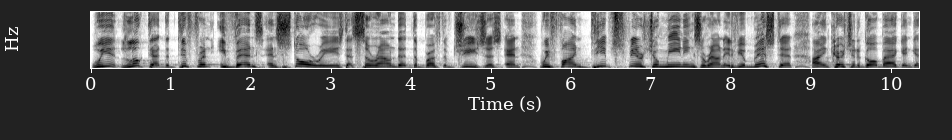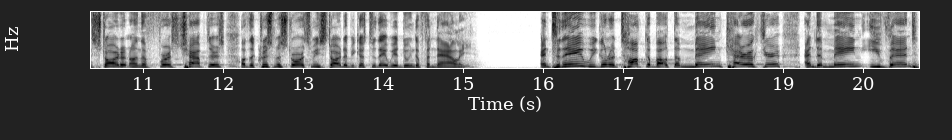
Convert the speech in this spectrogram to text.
we looked at the different events and stories that surrounded the birth of Jesus, and we find deep spiritual meanings around it. If you missed it, I encourage you to go back and get started on the first chapters of the Christmas stories we started because today we are doing the finale. And today we're going to talk about the main character and the main event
